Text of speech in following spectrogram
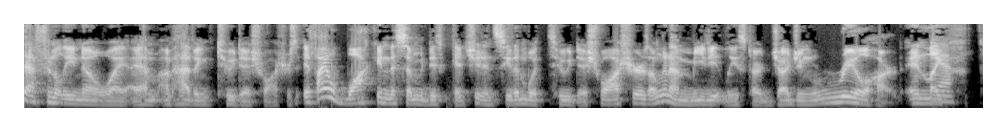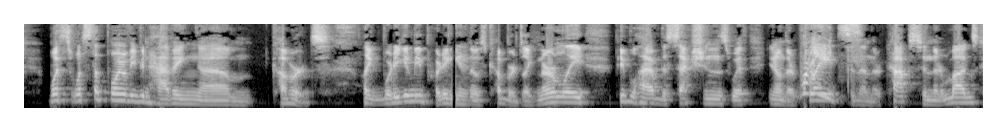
definitely no way I am, I'm having two dishwashers. If I walk into somebody's kitchen and see them with two dishwashers, I'm going to immediately start judging real hard. And like, Yeah. what's what's the point of even having um, cupboards? Like, what are you going to be putting in those cupboards? Like, normally people have the sections with you know their Right. plates and then their cups and their mugs.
